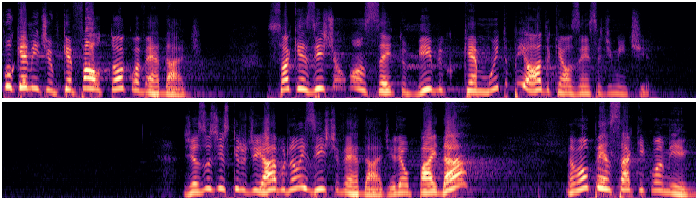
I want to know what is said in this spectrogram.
Por que mentiu? Porque faltou com a verdade. Só que existe um conceito bíblico que é muito pior do que a ausência de mentira. Jesus diz que o diabo não existe verdade, ele é o pai da. Mas vamos pensar aqui comigo.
